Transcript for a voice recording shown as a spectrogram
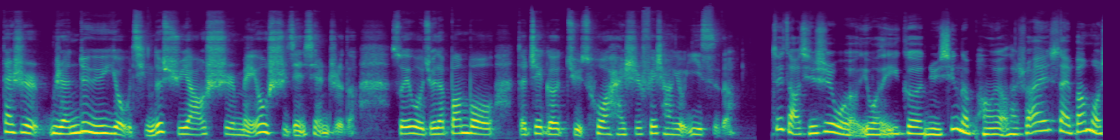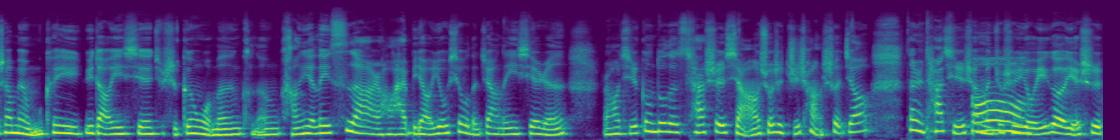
但是人对于友情的需要是没有时间限制的，所以我觉得 Bumble 的这个举措还是非常有意思的。最早其实我我的一个女性的朋友，她说：“哎，在 Bumble 上面我们可以遇到一些就是跟我们可能行业类似啊，然后还比较优秀的这样的一些人。然后其实更多的她是想要说是职场社交，但是她其实上面就是有一个也是。”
